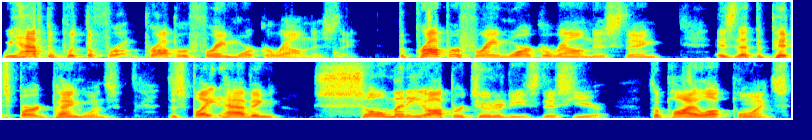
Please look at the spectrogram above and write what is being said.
we have to put the fr- proper framework around this thing. The proper framework around this thing is that the Pittsburgh Penguins, despite having so many opportunities this year to pile up points,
